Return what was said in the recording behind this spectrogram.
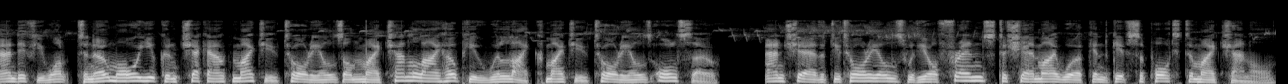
And if you want to know more you can check out my tutorials on my channel I hope you will like my tutorials also. And share the tutorials with your friends to share my work and give support to my channel.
